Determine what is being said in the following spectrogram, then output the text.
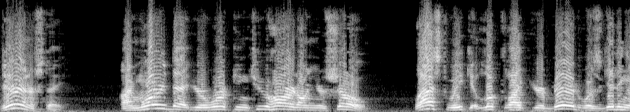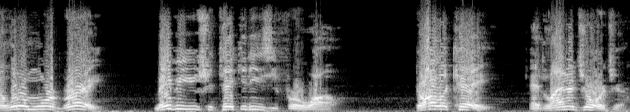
Dear Interstate, I'm worried that you're working too hard on your show. Last week it looked like your beard was getting a little more gray. Maybe you should take it easy for a while. Darla K., Atlanta, Georgia.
